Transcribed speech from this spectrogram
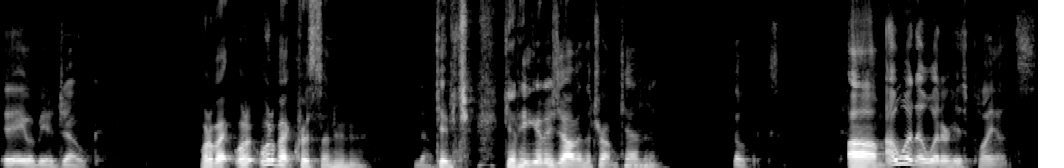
It, it would be a joke. What about what? What about Chris Sununu? No, Can can he get a job in the Trump cabinet? don't think so. Um, I want to know what are his plans.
